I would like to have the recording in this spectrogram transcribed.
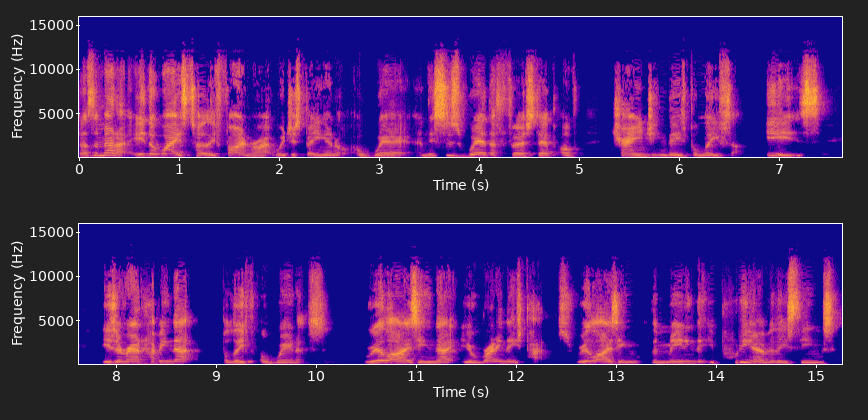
Doesn't matter. Either way is totally fine, right? We're just being aware. And this is where the first step of changing these beliefs is, is around having that belief awareness realizing that you're running these patterns, realizing the meaning that you're putting over these things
